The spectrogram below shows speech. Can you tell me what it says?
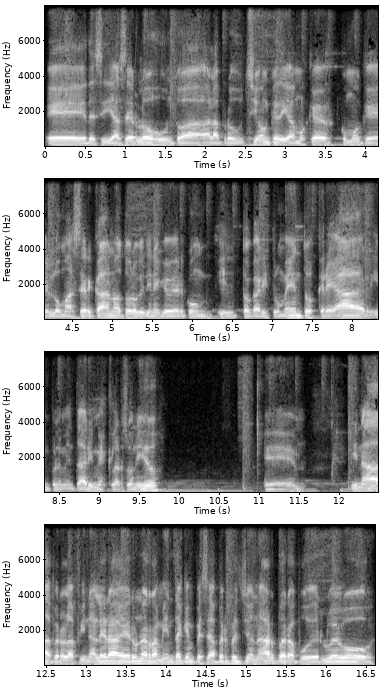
eh, decidí hacerlo junto a, la producción, que digamos que es como que lo más cercano a todo lo que tiene que ver con tocar instrumentos, crear, implementar y mezclar sonidos. Eh, y nada, pero al final era, era una herramienta que empecé a perfeccionar para poder luego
